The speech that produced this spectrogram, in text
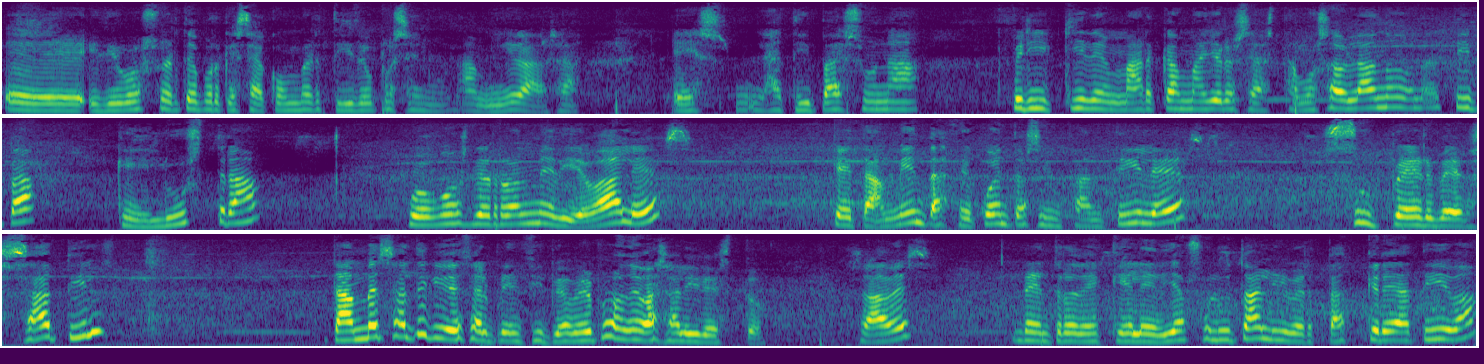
Eh, y digo suerte porque se ha convertido pues, en una amiga. O sea, es, la tipa es una friki de marca mayor. O sea, estamos hablando de una tipa que ilustra juegos de rol medievales, que también te hace cuentos infantiles, súper versátil. Tan versátil que yo decía al principio, a ver por dónde va a salir esto, ¿sabes? Dentro de que le di absoluta libertad creativa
